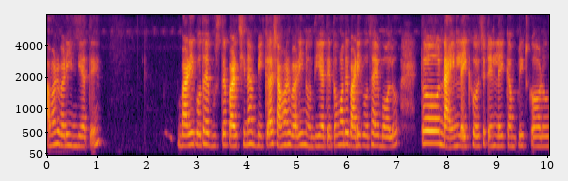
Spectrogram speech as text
আমার বাড়ি ইন্ডিয়াতে। বাড়ি কোথায় বুঝতে পারছি না, বিকাশ, আমার বাড়ি নদিয়াতে। তোমাদের বাড়ি কোথায় বলো? তো নাইন লাইক হয়েছে টেন লাইক কমপ্লিট করো।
